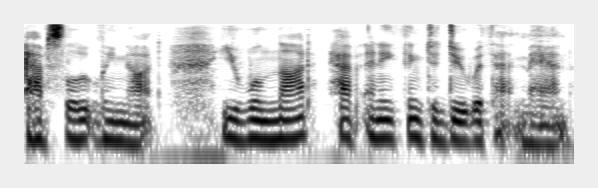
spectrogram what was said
absolutely not. You will not have anything to do with that man.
